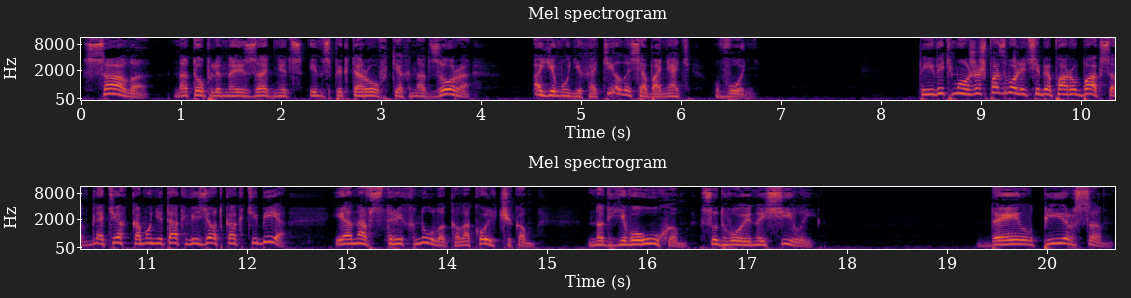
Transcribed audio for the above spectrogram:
сало, натопленное из задниц инспекторов технадзора, а ему не хотелось обонять вонь. Ты ведь можешь позволить себе пару баксов для тех, кому не так везет, как тебе. И она встряхнула колокольчиком над его ухом с удвоенной силой. Дейл Пирсон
